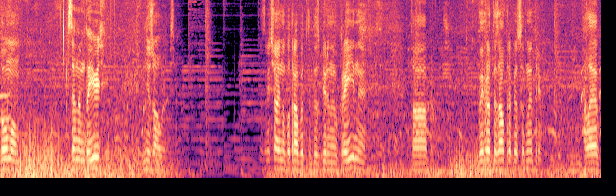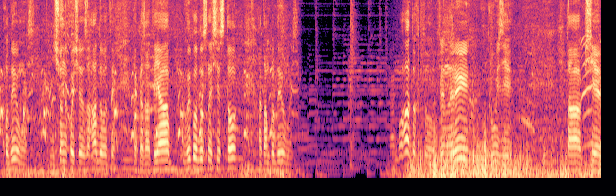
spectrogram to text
домом. Все нам дають, не жалуємося. Звичайно, потрапити до збірної України та виграти завтра 500 метрів. Але подивимось. Нічого не хочу загадувати та казати. Я викладусь на всі 100, а там подивимось. Багато хто, тренери, друзі та ще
